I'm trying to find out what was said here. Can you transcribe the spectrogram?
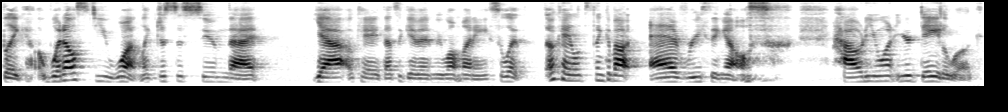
like, what else do you want? Like, just assume that, yeah, okay, that's a given. We want money. So, let, okay, let's think about everything else. How do you want your day to look?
